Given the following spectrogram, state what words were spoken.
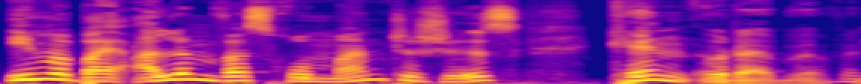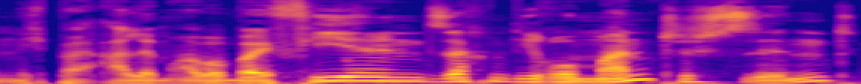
Immer bei allem, was romantisch ist, kennen oder äh, nicht bei allem, aber bei vielen Sachen, die romantisch sind,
